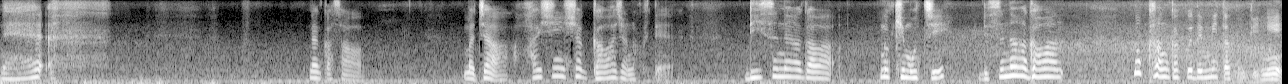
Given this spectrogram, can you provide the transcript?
ね。えなんかさまあじゃあ配信者側じゃなくてリスナー側の気持ちリスナー側の感覚で見た時に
